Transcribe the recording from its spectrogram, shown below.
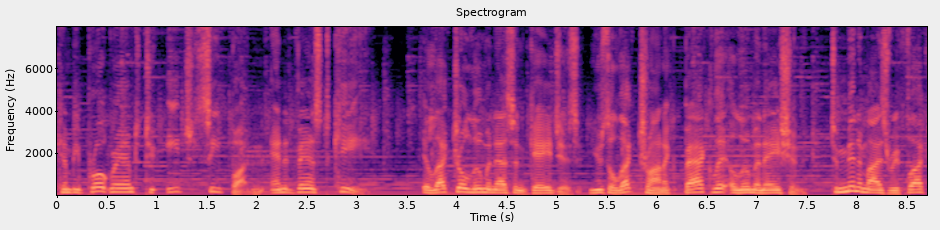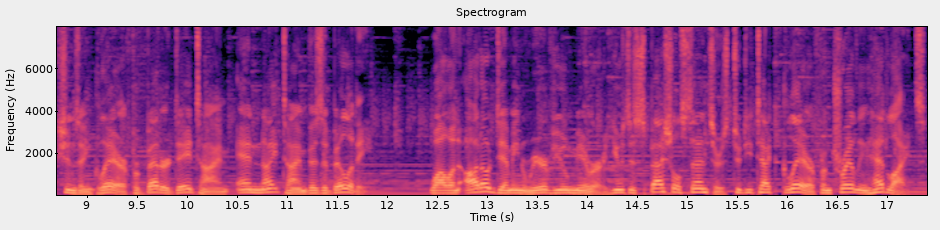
can be programmed to each seat button and advanced key. Electroluminescent gauges use electronic backlit illumination to minimize reflections and glare for better daytime and nighttime visibility, while an auto-dimming rearview mirror uses special sensors to detect glare from trailing headlights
